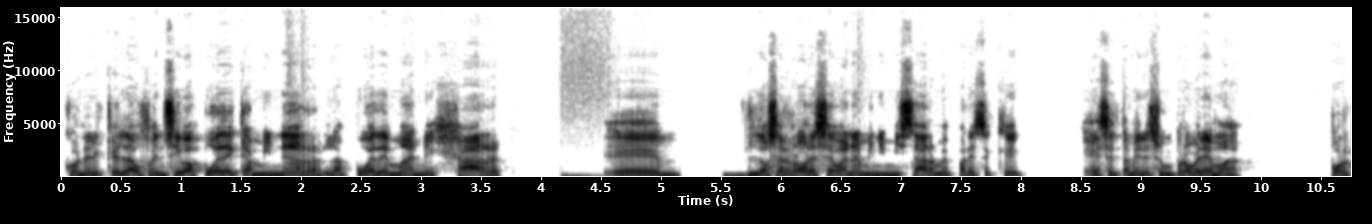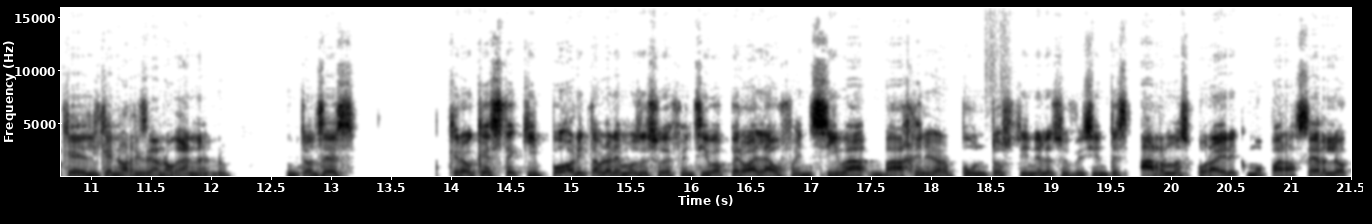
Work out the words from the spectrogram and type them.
con el que la ofensiva puede caminar, la puede manejar. Eh, los errores se van a minimizar. Me parece que ese también es un problema, porque el que no arriesga no gana, ¿no? Entonces, creo que este equipo, ahorita hablaremos de su defensiva, pero a la ofensiva va a generar puntos, tiene las suficientes armas por aire como para hacerlo.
